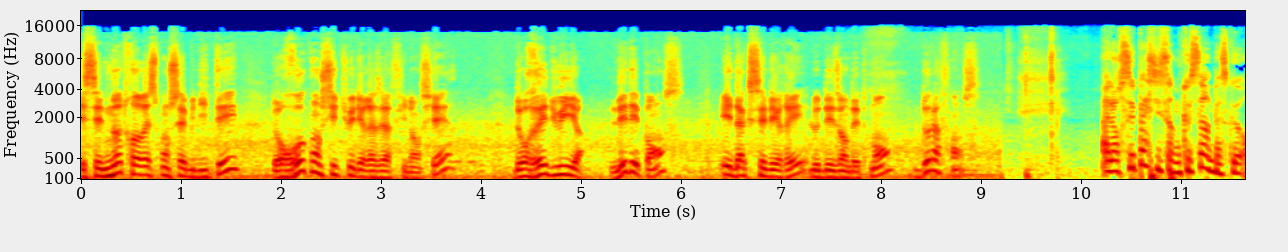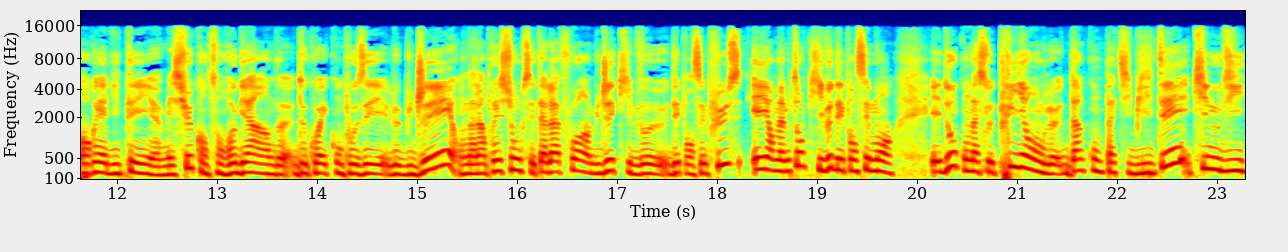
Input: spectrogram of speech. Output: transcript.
Et c'est notre responsabilité de reconstituer les réserves financières, de réduire les dépenses et d'accélérer le désendettement de la France. Alors c'est pas si simple que ça parce qu'en réalité, messieurs, quand on regarde de quoi est composé le budget, on a l'impression que c'est à la fois un budget qui veut dépenser plus et en même temps qui veut dépenser moins. Et donc on a ce triangle d'incompatibilité qui nous dit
